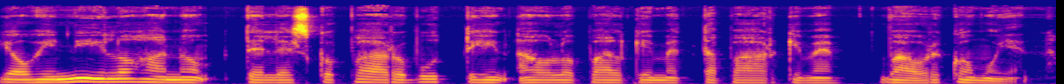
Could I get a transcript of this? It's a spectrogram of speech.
jouhin niin lohano telesko paaro buttihin aulo palkimetta parkime vaure komujenna.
